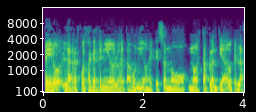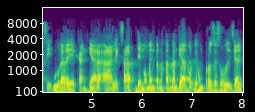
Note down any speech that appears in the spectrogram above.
pero la respuesta que ha tenido los Estados Unidos es que eso no, no está planteado, que la figura de canjear a Alex Saab de momento no está planteada porque es un proceso judicial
